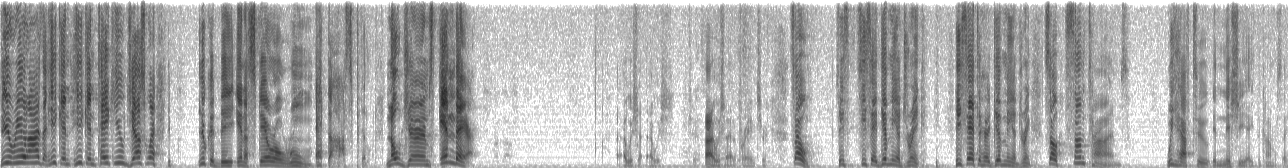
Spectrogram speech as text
Do you realize that He can, he can take you just where you, you could be in a sterile room at the hospital? No germs in there. I wish I, wish I wish I had a praying church. So she, she said, Give me a drink. He said to her, Give me a drink. So sometimes we have to initiate the conversation.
